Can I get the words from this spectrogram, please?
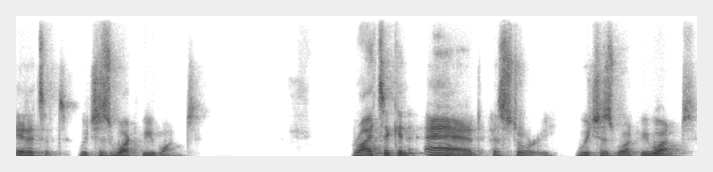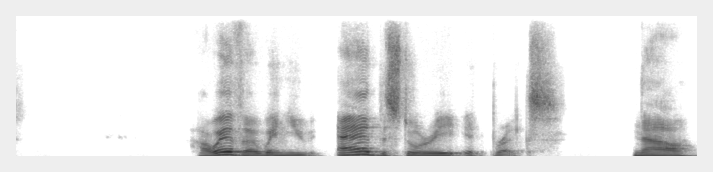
edit it, which is what we want. Writer can add a story, which is what we want. However, when you add the story, it breaks. Now,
